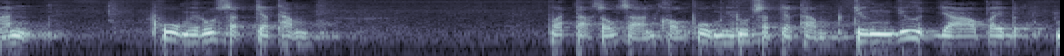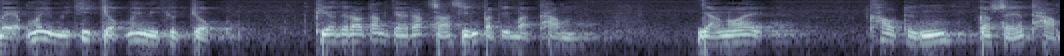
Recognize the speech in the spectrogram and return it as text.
นั้น ผู้ไม่รู้สัจธรรมวัฏสงสารของผู้ไม่รู้สัจธรรม จึงยืดยาวไปแบบไม่มีที่จบ ไม่มีจุดจบ เพียงแต่เราตั้งใจรักษาศีลปฏิบัติธรรม อย่างน้อย เข้าถึงกระแสธรรม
